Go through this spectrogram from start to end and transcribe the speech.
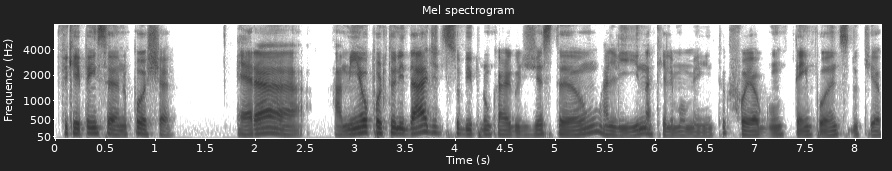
fiquei pensando, poxa, era a minha oportunidade de subir para um cargo de gestão ali naquele momento, que foi algum tempo antes do que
